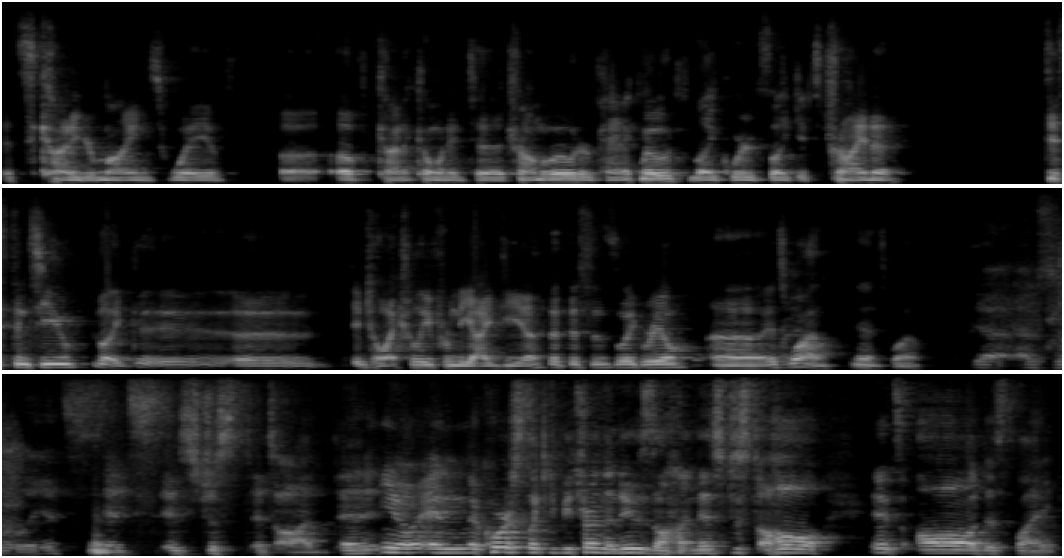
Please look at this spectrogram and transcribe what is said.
it's kind of your mind's way of uh, of kind of going into trauma mode or panic mode, like where it's like it's trying to distance you like uh, uh, intellectually from the idea that this is like real. Uh, it's right. wild. Yeah, it's wild. Yeah, absolutely. It's it's it's just it's odd, and you know, and of course, like if you turn the news on, it's just all it's all just like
